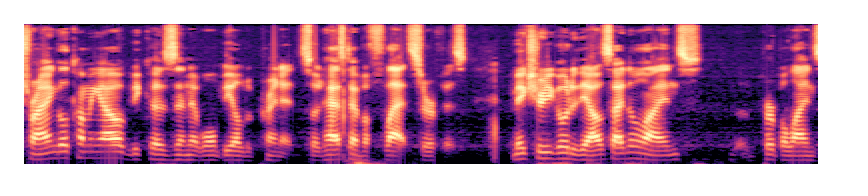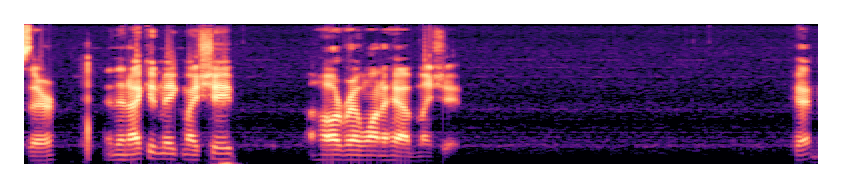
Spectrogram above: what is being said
triangle coming out because then it won't be able to print it. So it has to have a flat surface. Make sure you go to the outside of the lines, the purple lines there, and then I can make my shape however I want to have my shape. Okay,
